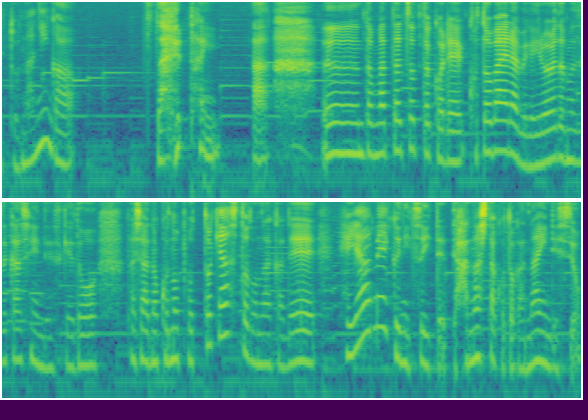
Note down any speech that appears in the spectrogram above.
ー、と何が伝えたいあうんとまたちょっとこれ言葉選びがいろいろと難しいんですけど私あのこのポッドキャストの中でヘアメイクについてって話したことがないんですよ。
